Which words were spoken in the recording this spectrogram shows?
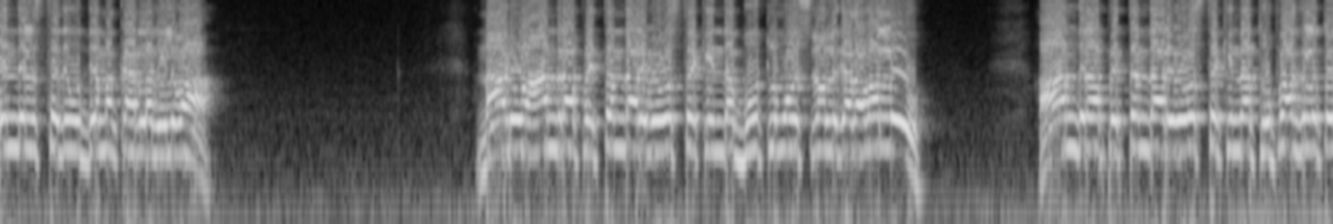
ఏం తెలుస్తుంది ఉద్యమకారుల విలువ? నాడు ఆంధ్ర పెత్తందారి వ్యవస్థ కింద బూట్లు మోసిన కదా వాళ్ళు? ఆంధ్ర పెత్తందారి వ్యవస్థ కింద తుపాకులతో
